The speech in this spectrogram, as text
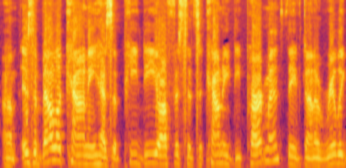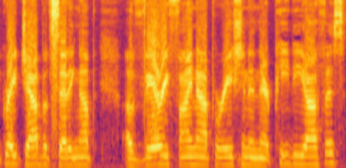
Um, Isabella County has a PD office that's a county department. They've done a really great job of setting up a very fine operation in their PD office.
